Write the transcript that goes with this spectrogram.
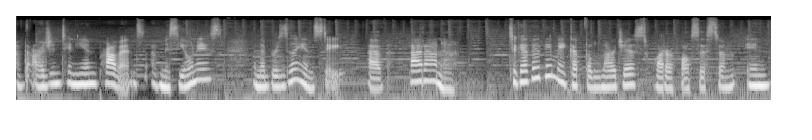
of the Argentinian province of Misiones and the Brazilian state of Paraná. Together, they make up the largest waterfall system in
